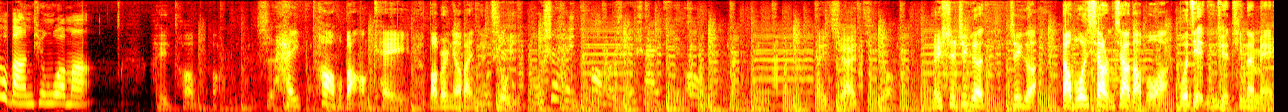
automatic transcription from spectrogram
头榜你听过吗？黑 top 榜是黑 top 榜，OK，宝贝儿，你要把你的纠音。不是黑 top，是 H I T O。H I T O，没事，这个这个导播你笑什么笑？导播，给我剪进去，听到没？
